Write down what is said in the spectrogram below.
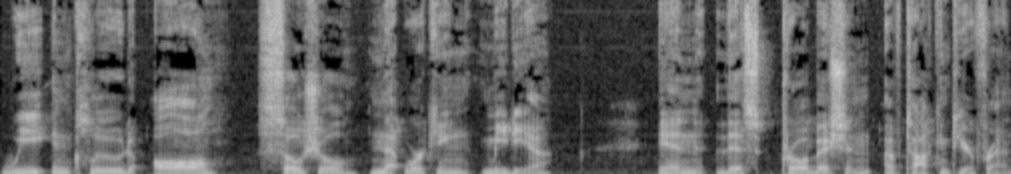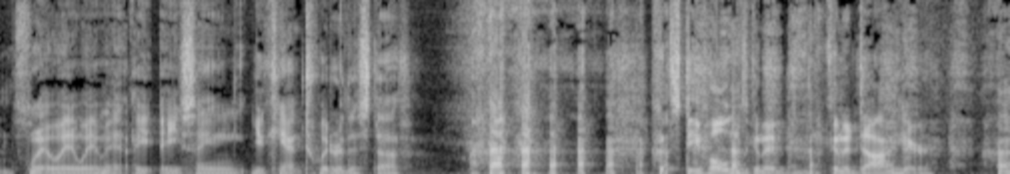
we include all social networking media in this prohibition of talking to your friends. Wait, wait, wait, wait. Are, you- are you saying you can't Twitter this stuff? Steve Holden's gonna gonna die here. How,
